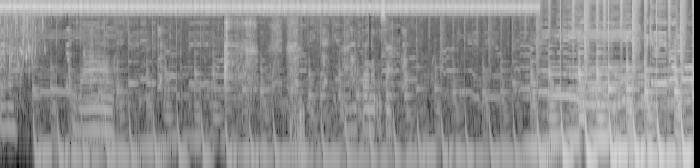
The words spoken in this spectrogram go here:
okay ayan. Hanap tayo ng isa. We can live on the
